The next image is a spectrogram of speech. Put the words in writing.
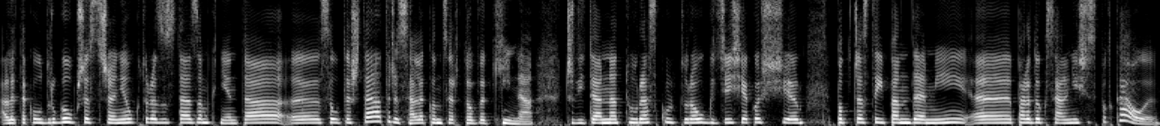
ale taką drugą przestrzenią, która została zamknięta są też teatry, sale koncertowe, kina, czyli ta natura z kulturą gdzieś jakoś podczas tej pandemii paradoksalnie się spotkały.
